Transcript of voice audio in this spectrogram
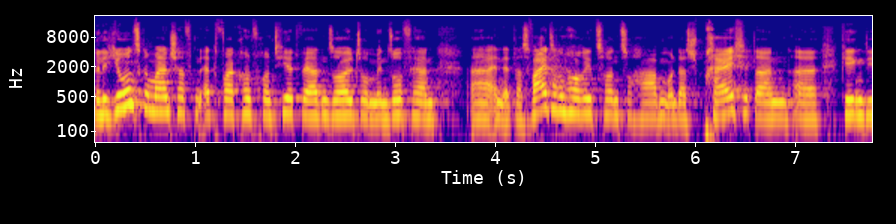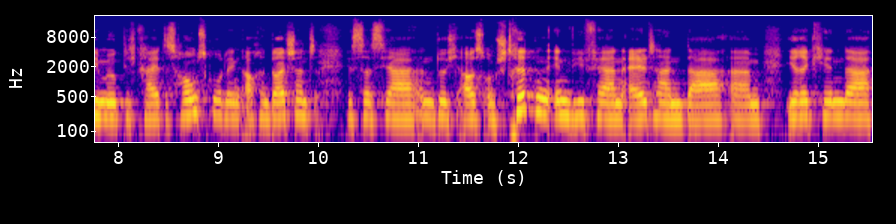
Religionsgemeinschaften etwa konfrontiert werden sollte, um insofern äh, einen etwas weiteren Horizont zu haben und das spräche dann äh, gegen die Möglichkeit des Homeschooling. Auch in Deutschland ist das ja äh, durchaus umstritten, inwiefern Eltern da ähm, ihre Kinder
